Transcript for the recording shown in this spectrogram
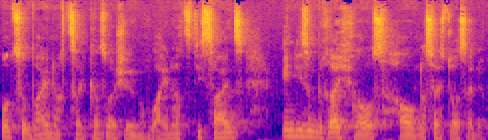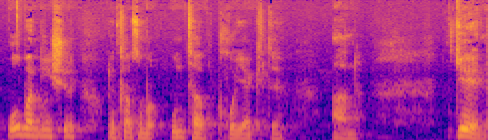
und zur Weihnachtszeit kannst du euch noch Weihnachtsdesigns in diesem Bereich raushauen. Das heißt, du hast eine Obernische und dann kannst du nochmal Unterprojekte an gehen.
